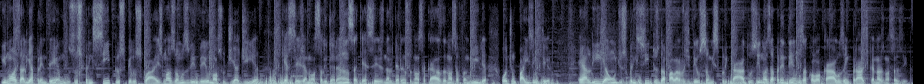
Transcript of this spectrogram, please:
E nós ali aprendemos os princípios pelos quais nós vamos viver o nosso dia a dia, quer seja a nossa liderança, quer seja na liderança da nossa casa, da nossa família ou de um país inteiro. É ali onde os princípios da palavra de Deus são explicados e nós aprendemos a colocá-los em prática nas nossas vidas.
